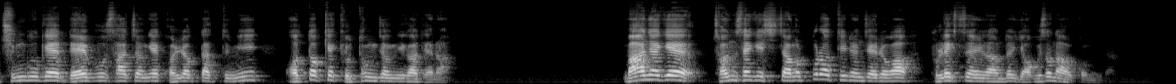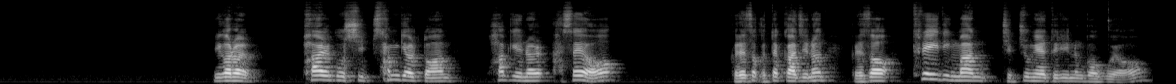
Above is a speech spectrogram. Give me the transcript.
중국의 내부 사정의 권력 다툼이 어떻게 교통 정리가 되나? 만약에 전 세계 시장을 부러뜨리는 재료가 블랙스완이 나오면 여기서 나올 겁니다. 이거를 8, 9, 10, 3개월 동안 확인을 하세요. 그래서 그때까지는 그래서 트레이딩만 집중해 드리는 거고요.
